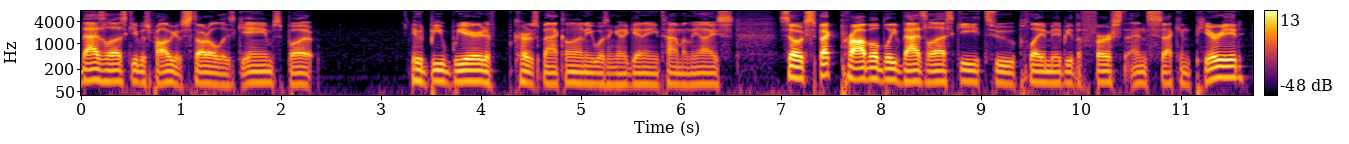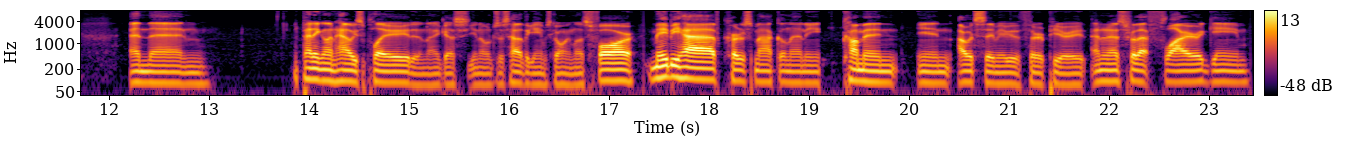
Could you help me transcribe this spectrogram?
Vasilevskiy was probably going to start all his games, but it would be weird if Curtis McElhinney wasn't going to get any time on the ice. So expect probably Vasilevskiy to play maybe the first and second period, and then depending on how he's played and I guess you know just how the game's going thus far, maybe have Curtis McElhinney come in in I would say maybe the third period. And then as for that Flyer game,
